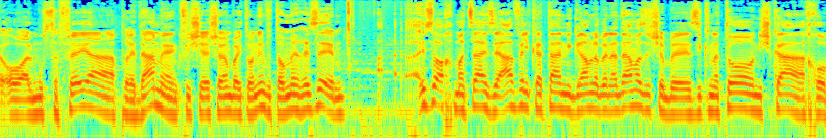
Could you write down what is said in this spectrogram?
או על מוספי הפרידה מהם, כפי שיש היום בעיתונים, ואתה אומר איזה... איזו החמצה, איזה עוול קטן נגרם לבן אדם הזה שבזקנתו נשכח, או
